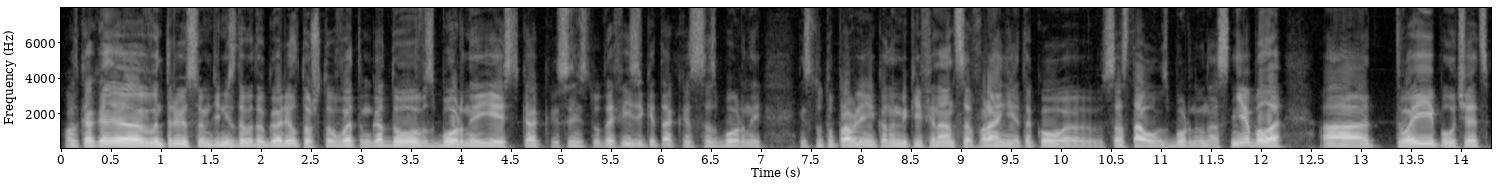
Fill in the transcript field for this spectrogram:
Вот как э, в интервью своем Денис Давыдов говорил, то, что в этом году в сборной есть как из Института физики, так и со сборной Института управления экономики и финансов. Ранее такого состава сборной у нас не было. А твои, получается,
